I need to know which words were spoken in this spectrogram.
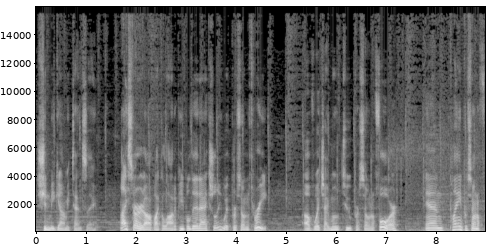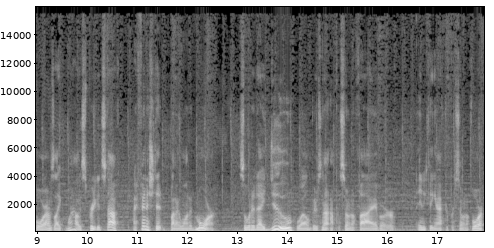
Shin Megami Tensei. I started off like a lot of people did actually with Persona 3, of which I moved to Persona 4, and playing Persona 4, I was like, wow, this is pretty good stuff. I finished it, but I wanted more. So what did I do? Well, there's not a Persona 5 or anything after Persona 4,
